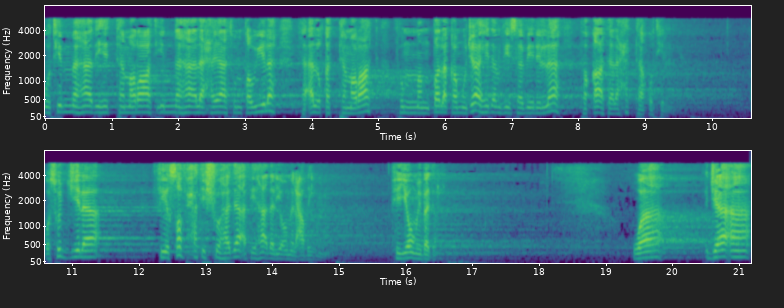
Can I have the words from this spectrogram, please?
أتم هذه التمرات إنها لحياة طويلة فألقى التمرات ثم انطلق مجاهدا في سبيل الله فقاتل حتى قتل. وسجل في صفحة الشهداء في هذا اليوم العظيم في يوم بدر. وجاء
